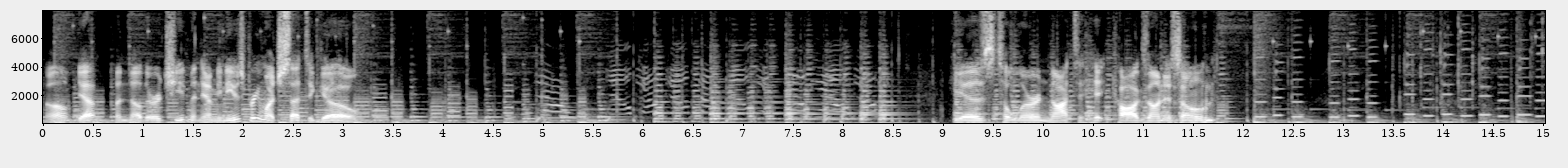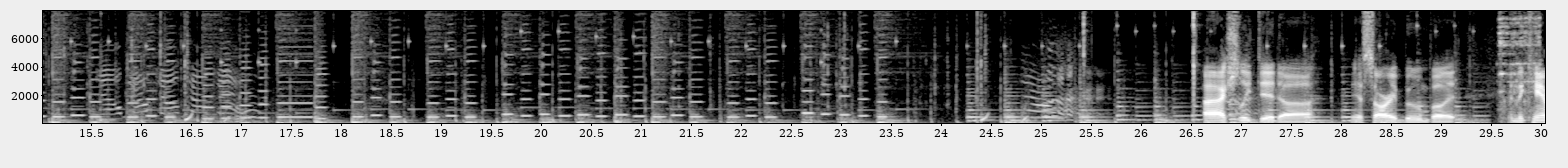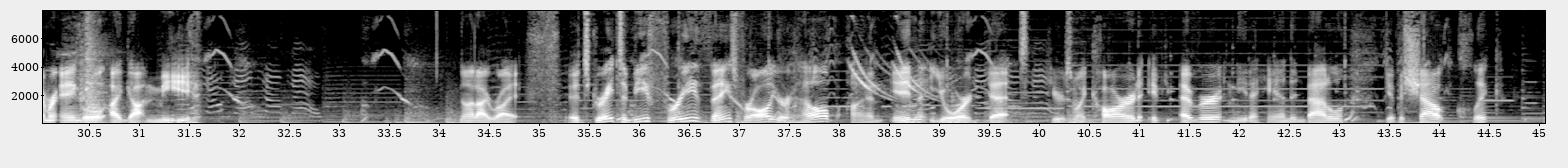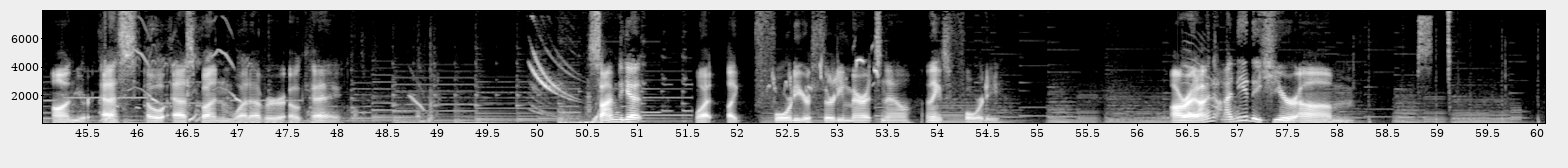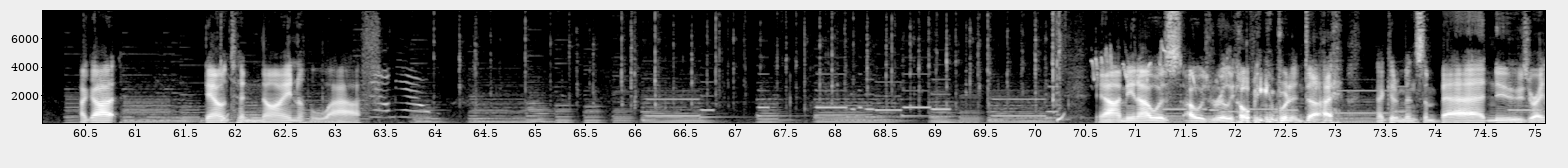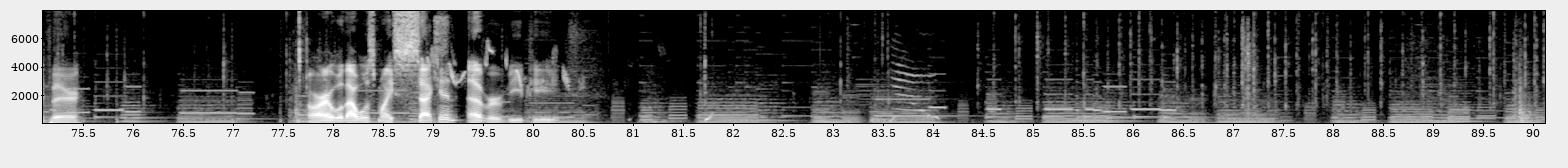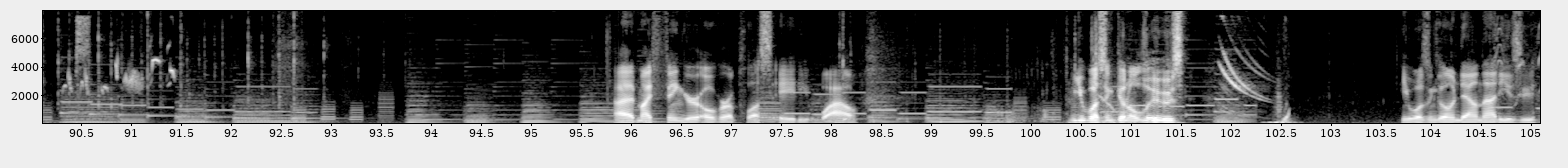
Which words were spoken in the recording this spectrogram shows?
Oh, yep, another achievement. I mean, he was pretty much set to go. He has to learn not to hit cogs on his own. I actually did, uh, yeah, sorry, Boom, but in the camera angle, I got me. Not I right. It's great to be free. Thanks for all your help. I am in your debt. Here's my card. If you ever need a hand in battle, give a shout. Click on your SOS button, whatever. Okay. It's time to get, what, like 40 or 30 merits now? I think it's 40. Alright, I, I need to hear, um, I got down to nine laff. Yeah, I mean, I was I was really hoping it wouldn't die. That could have been some bad news right there. Alright, well that was my second ever VP. I had my finger over a plus 80. Wow. He wasn't gonna lose. He wasn't going down that easy.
